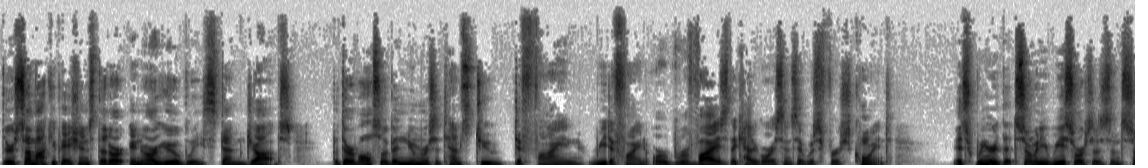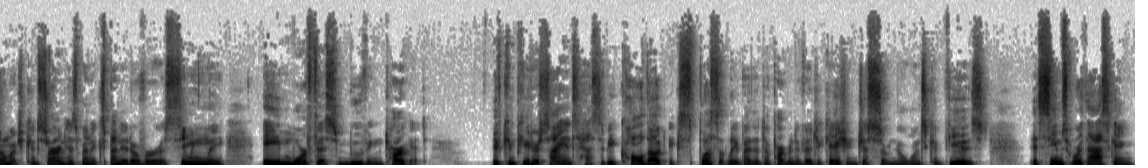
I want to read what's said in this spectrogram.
There are some occupations that are inarguably STEM jobs, but there have also been numerous attempts to define, redefine, or revise the category since it was first coined. It's weird that so many resources and so much concern has been expended over a seemingly amorphous moving target. If computer science has to be called out explicitly by the Department of Education just so no one's confused, it seems worth asking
